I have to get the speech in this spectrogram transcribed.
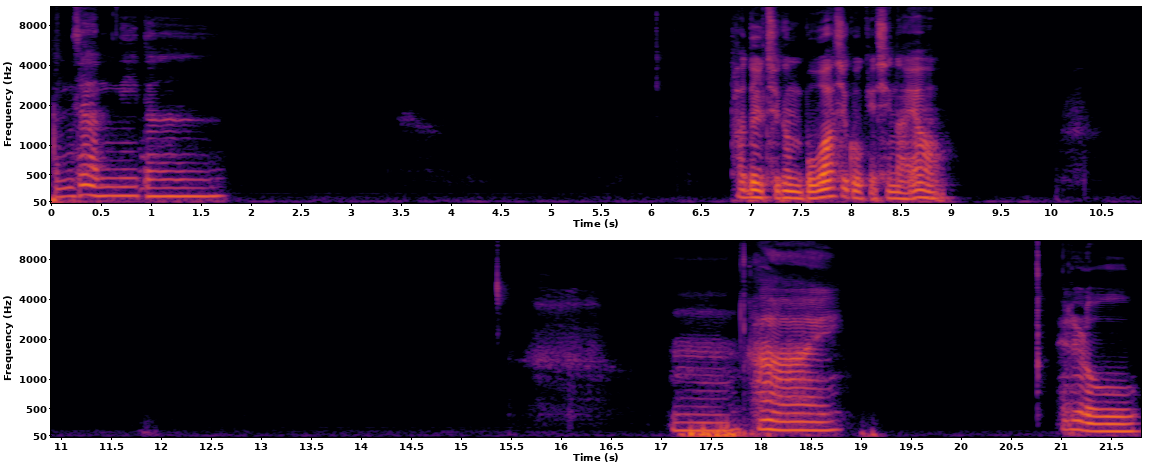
감사합니다. 다들 지금 뭐 하시고 계시나요? 음, Hi. Hello.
